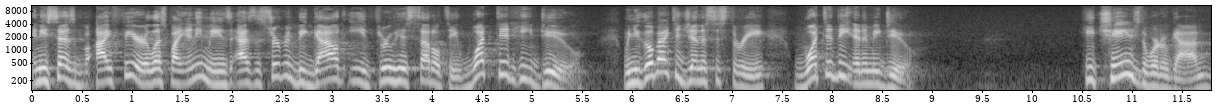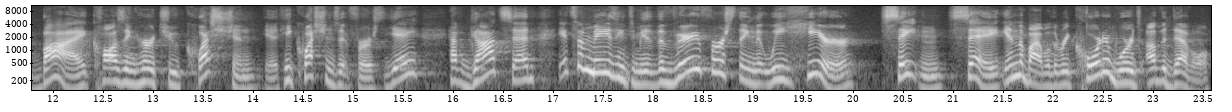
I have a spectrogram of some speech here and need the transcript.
And he says, I fear lest by any means, as the serpent beguiled Eve through his subtlety. What did he do? When you go back to Genesis 3, what did the enemy do? He changed the word of God by causing her to question it. He questions it first. Yea, have God said? It's amazing to me that the very first thing that we hear Satan say in the Bible, the recorded words of the devil,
